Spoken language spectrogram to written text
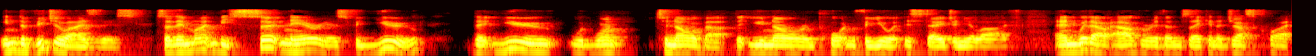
individualize this. So there might be certain areas for you that you would want to know about, that you know are important for you at this stage in your life. And with our algorithms, they can adjust quite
